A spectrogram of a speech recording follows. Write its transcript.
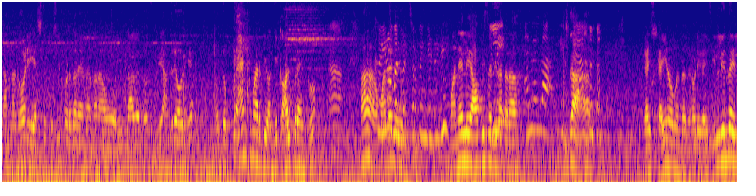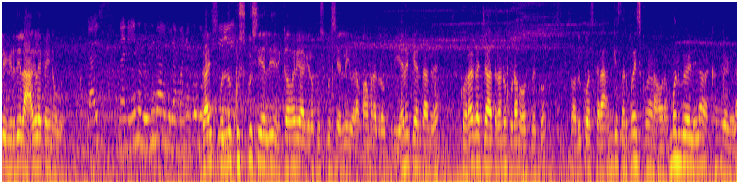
ನಮ್ಮನ್ನ ನೋಡಿ ಎಷ್ಟು ಖುಷಿ ಪಡ್ತಾರೆ ಅನ್ನೋದನ್ನ ನಾವು ಈ ಬ್ಲಾಗಲ್ಲಿ ತೋರಿಸ್ತೀವಿ. ಅಂದರೆ ಅವ್ರಿಗೆ ಒಂದು ಪ್ರ್ಯಾಂಕ್ ಮಾಡ್ತೀವಿ ಹಂಗೆ ಕಾಲ್ ಪ್ರ್ಯಾಂಕು ಹಾ. ಮನೇಲಿ ಹಿಂಗಿಡ್ರಿ ಮನೇಲಿ ಆಫೀಸಲ್ಲಿ ಇರೋ ಥರ ಅಲ್ಲಲ್ಲ ಇದ ಗೈಸ್ ಕೈ ನೋವು ಬಂದದ್ದು ನೋಡಿ ಗೈಸ್ ಇಲ್ಲಿಂದ ಇಲ್ಲಿ ಹಿಡ್ದಿಲ್ಲ ಆಗಲೇ ಕೈ ನೋವು. ಗೈಸ್. ಫುಲ್ಲು ಖುಷಿ. ಖುಷಿಯಲ್ಲಿ ರಿಕವರಿ ಆಗಿರೋ ಖುಷಿ ಖುಷಿಯಲ್ಲಿ ಇವ್ರ ಅಪ್ಪ ಅಮ್ಮನ ಹತ್ರ ಹೋಗ್ತೀವಿ ಏನಕ್ಕೆ ಅಂತ ಅಂದರೆ ಕೊರಗಜ್ಜ ಹತ್ರನೂ ಕೂಡ ಹೋಗಬೇಕು. ಸೊ ಅದಕ್ಕೋಸ್ಕರ ಹಂಗೆ ಸರ್ಪ್ರೈಸ್ ಕೊಡೋಣ. ಅವ್ರ ಅಮ್ಮನಿಗೂ ಹೇಳಿಲ್ಲ, ಅವ್ರ ಅಕ್ಕನಿಗೂ ಹೇಳಿಲ್ಲ.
